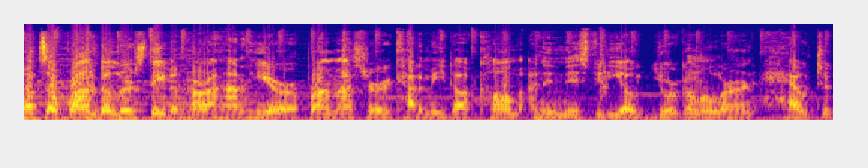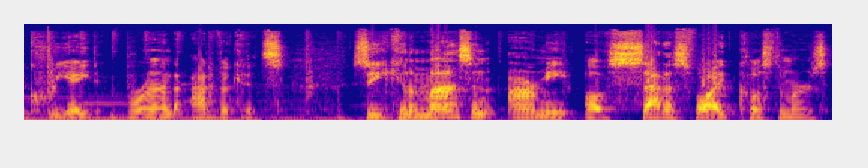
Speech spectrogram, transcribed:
What's up, brand builders? Stephen Houraghan here at brandmasteracademy.com, and in this video, you're going to learn how to create brand advocates so you can amass an army of satisfied customers,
